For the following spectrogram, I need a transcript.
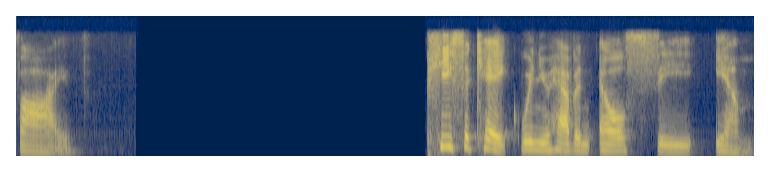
5. Piece of cake when you have an LCM.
